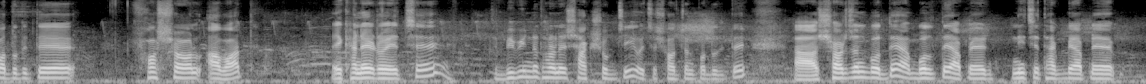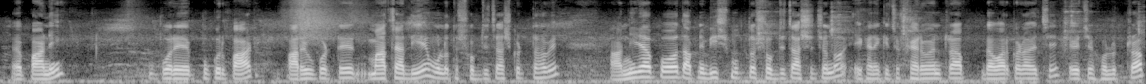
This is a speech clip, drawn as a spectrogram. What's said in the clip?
পদ্ধতিতে ফসল আবাদ। এখানে রয়েছে বিভিন্ন ধরনের শাকসবজি হচ্ছে সর্জন পদ্ধতিতে। সর্জন বলতে বলতে আপনার নিচে থাকবে আপনি পানি উপরে পুকুর পাড়। পাড়ের উপরতে মাচা দিয়ে মূলত সবজি চাষ করতে হবে। আর নিরাপদ আপনি বিষমুক্ত সবজি চাষের জন্য এখানে কিছু ফেরোমেন ট্রাপ ব্যবহার করা হয়েছে। এই হচ্ছে হলুদ ট্রাপ।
